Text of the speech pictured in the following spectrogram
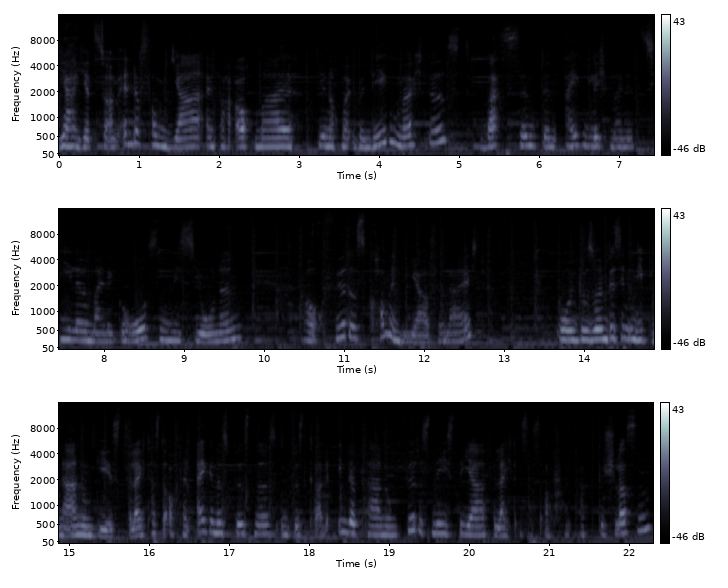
ja jetzt so am Ende vom Jahr einfach auch mal dir noch mal überlegen möchtest, was sind denn eigentlich meine Ziele, meine großen Visionen auch für das kommende Jahr vielleicht und du so ein bisschen in die Planung gehst. Vielleicht hast du auch dein eigenes Business und bist gerade in der Planung für das nächste Jahr. Vielleicht ist es auch schon abgeschlossen.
